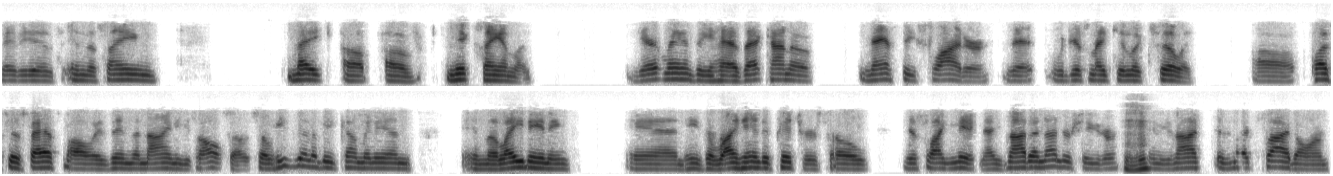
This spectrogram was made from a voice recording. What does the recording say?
that is in the same make up of Nick Sandlin. Garrett Ramsey has that kind of nasty slider that would just make you look silly. Uh, plus his fastball is in the 90s also. So he's going to be coming in in the late innings and he's a right-handed pitcher. So just like Nick. Now he's not an undershooter mm-hmm. and he's not as much sidearm,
